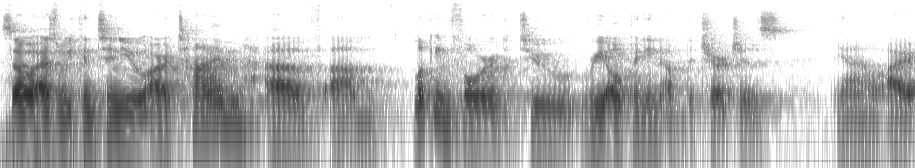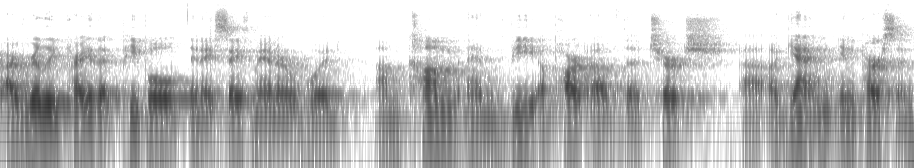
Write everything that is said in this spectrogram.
So, as we continue our time of um, looking forward to reopening of the churches, you know, I, I really pray that people in a safe manner would um, come and be a part of the church uh, again in person,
